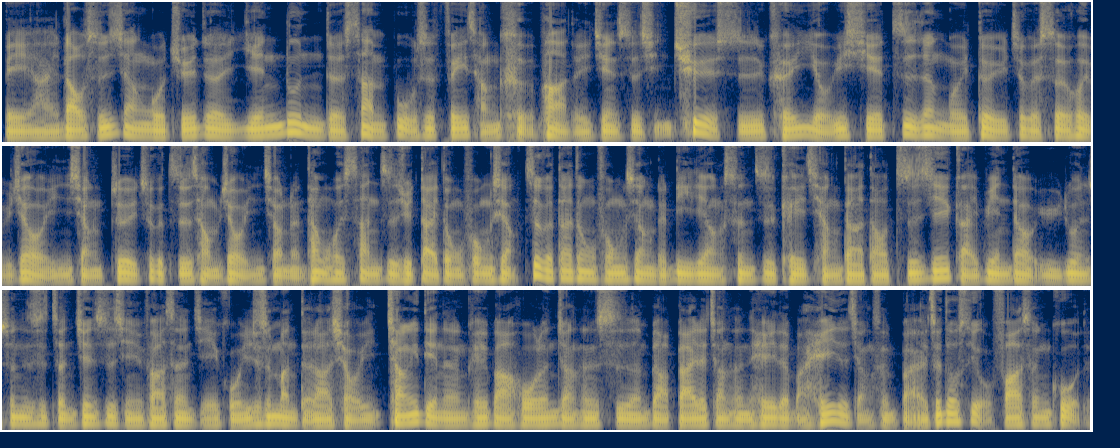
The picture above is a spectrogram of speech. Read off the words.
悲哀。老实讲，我觉得言论的散布是非常可怕的一件事情。确实可以有一些自认为对于这个社会比较有影响，对这个职场比较有影响的人，他们会擅自去带动风向。这个带动风向的力量，甚至可以强大到直接改变到舆论，甚至是整件事情发生的结果，也就是曼德拉效应。强一点的人可以把活人讲成死人，把白的讲成黑的，把黑的讲成白，这都是有发生过的。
